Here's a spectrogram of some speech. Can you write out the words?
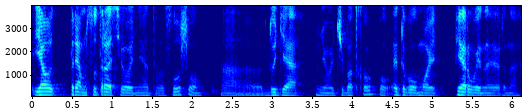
Я вот прям с утра сегодня этого слушал, а, Дудя, у него Чеботков был, это был мой первый, наверное,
